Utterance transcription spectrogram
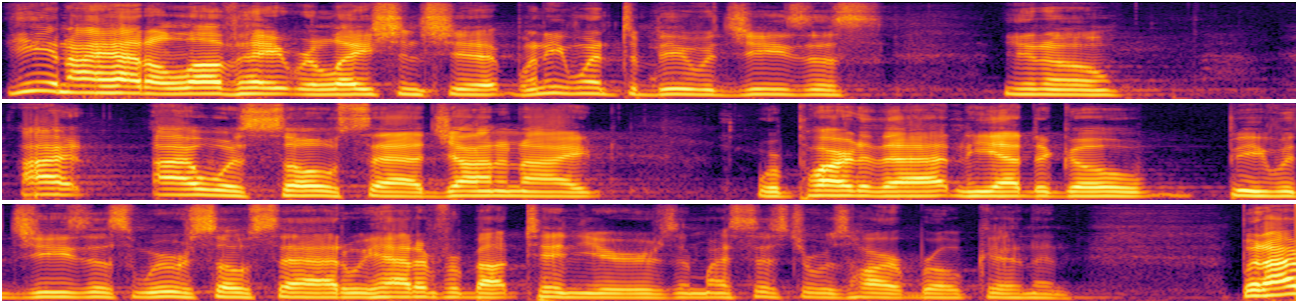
He and I had a love hate relationship. When he went to be with Jesus, you know, I, I was so sad. John and I were part of that, and he had to go be with Jesus. We were so sad. We had him for about 10 years, and my sister was heartbroken. And, but I,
